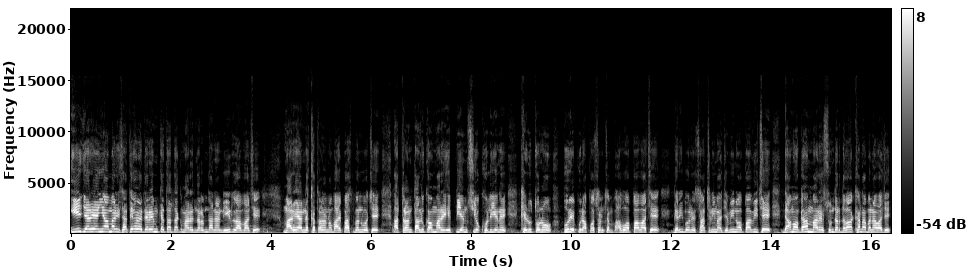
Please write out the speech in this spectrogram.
એ જ્યારે અહીંયા અમારી સાથે આવ્યા ત્યારે એમ કહેતા હતા કે મારે નર્મદાના નીર લાવવા છે, મારે આ નખત્રાણાનો બાયપાસ બનવો છે, આ ત્રણ તાલુકામાં મારે એપીએમસીઓ ખોલી અને ખેડૂતોનો પૂરેપૂરા પોષણક્ષમ ભાવો અપાવવા છે, ગરીબોને સાંથણીમાં જમીનો અપાવી છે, ગામો ગામ મારે સુંદર દવાખાના બનાવવા છે.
